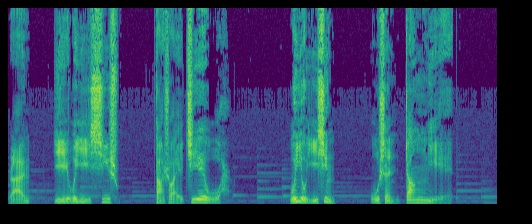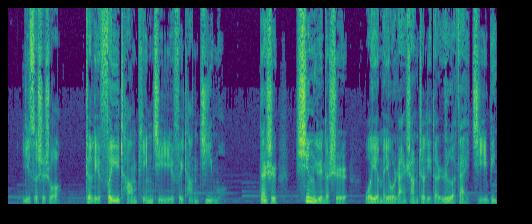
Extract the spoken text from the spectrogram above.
然亦未易悉数，大帅皆无耳。唯有一姓，无甚张也。”意思是说。这里非常贫瘠，非常寂寞，但是幸运的是，我也没有染上这里的热带疾病。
